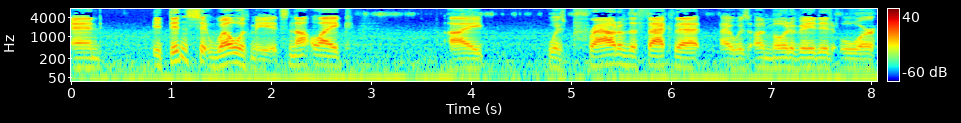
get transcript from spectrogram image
And it didn't sit well with me. It's not like I was proud of the fact that I was unmotivated or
